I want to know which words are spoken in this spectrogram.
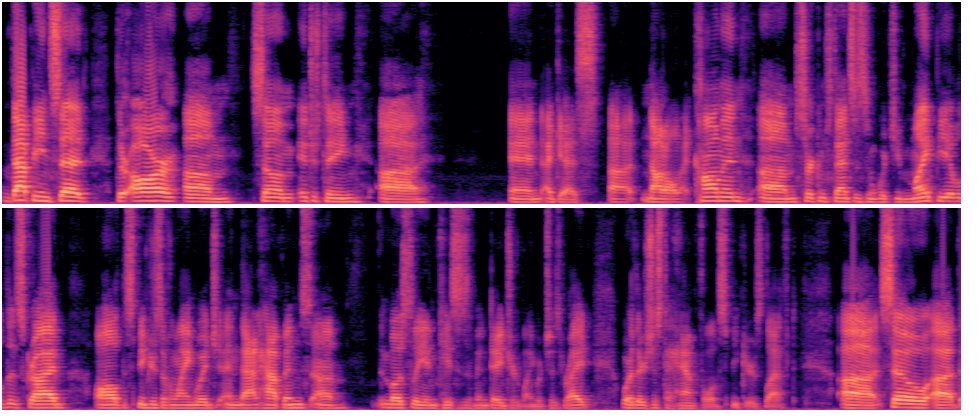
that being said, there are um, some interesting uh, and I guess uh, not all that common um, circumstances in which you might be able to describe all the speakers of a language, and that happens um, mostly in cases of endangered languages, right, where there's just a handful of speakers left. Uh, so that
